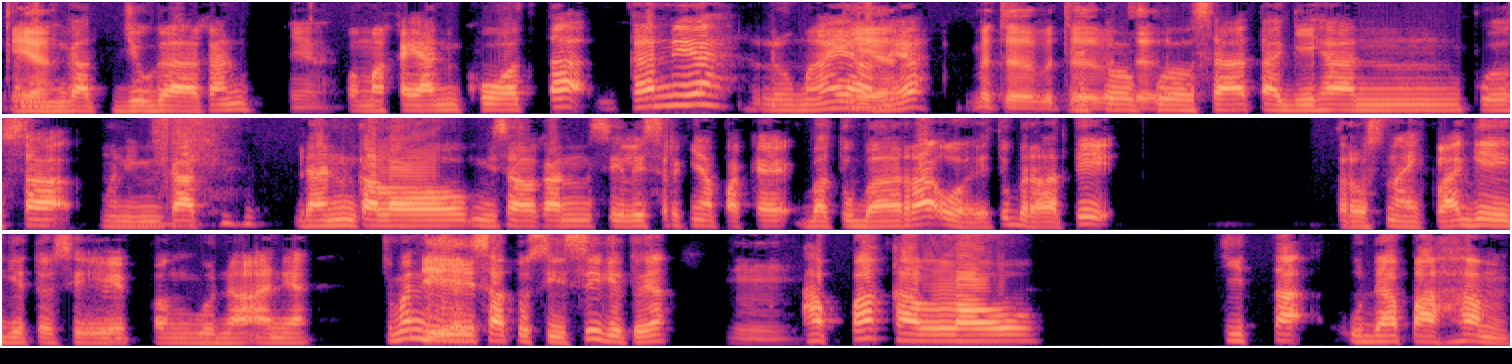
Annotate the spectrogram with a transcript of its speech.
Meningkat yeah. juga kan yeah. pemakaian kuota kan ya lumayan yeah. ya betul betul itu betul. pulsa tagihan pulsa meningkat dan kalau misalkan si listriknya pakai batu bara wah itu berarti terus naik lagi gitu si hmm. penggunaannya cuman yeah. di iya. satu sisi gitu ya hmm. apa kalau kita udah paham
